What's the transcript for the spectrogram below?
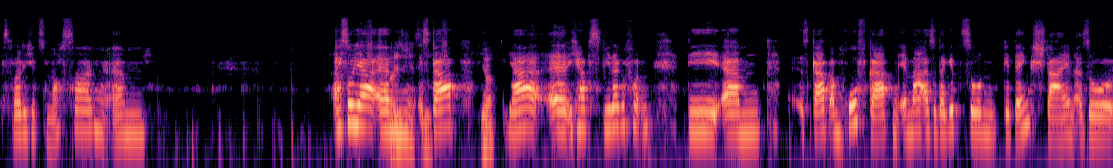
was wollte ich jetzt noch sagen? Ähm, ach so, ja, ähm, es gab, ja, ja äh, ich habe es wiedergefunden, die, ähm, es gab am Hofgarten immer, also da gibt es so einen Gedenkstein, also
